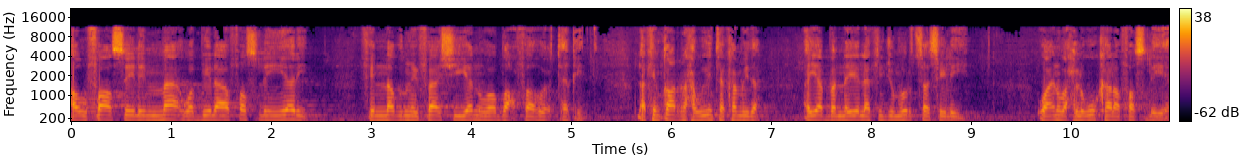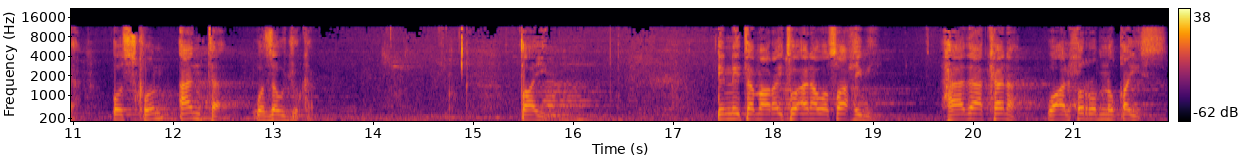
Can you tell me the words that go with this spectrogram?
aw faصili ma wbila faslin yari fi اnadmi faashiya wadacfahu اctaqid laakiin qaar naxwiyiinta ka mida ayaa baneeya lakiin jumhuurtu saasay leeyihiin waa in wax lagu kala fasliya uskun anta wa zawjuka. Ayb inii tamaaraytu ana wasaaxibii hada kana wa alxur bnu qays.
